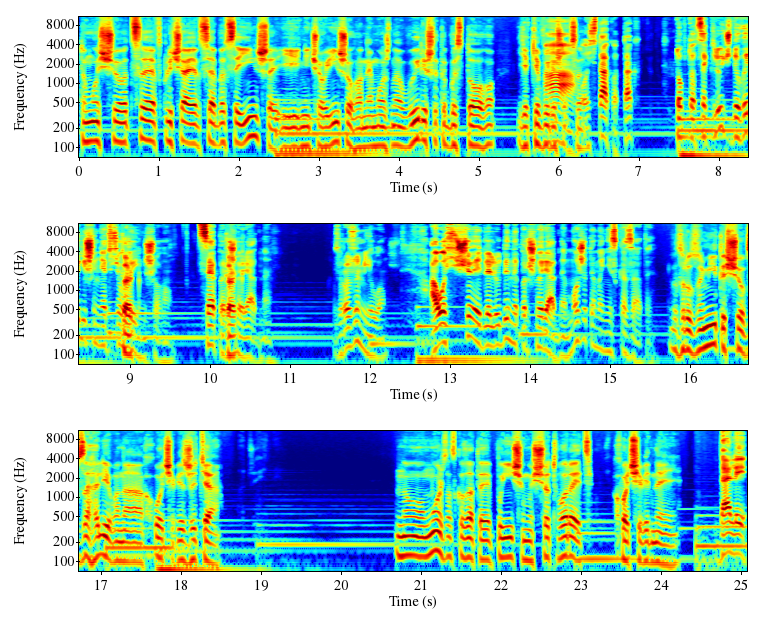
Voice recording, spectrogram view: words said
Тому що це включає в себе все інше, і нічого іншого не можна вирішити без того, як я вирішу а, це. ось так, от так. Тобто це ключ до вирішення всього Так. іншого. Це першорядне. Зрозуміло. А ось що є для людини першорядним, можете мені сказати? Зрозуміти, що взагалі вона хоче від життя. Ну, можна сказати по-іншому, що творець хоче від неї. Далі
